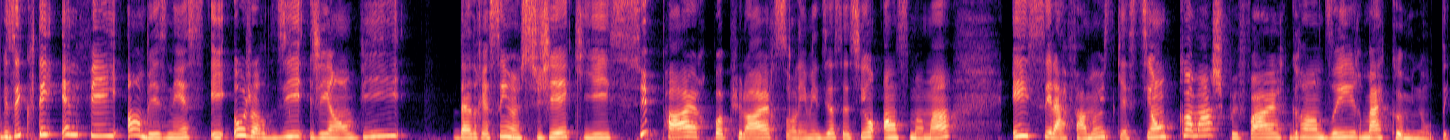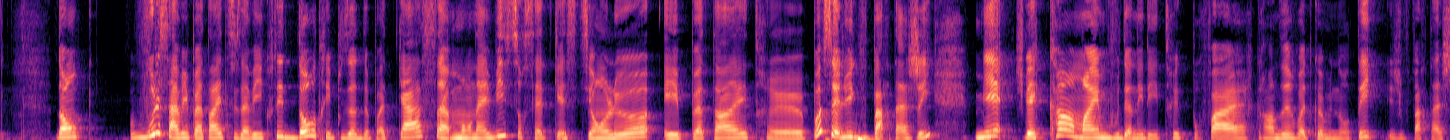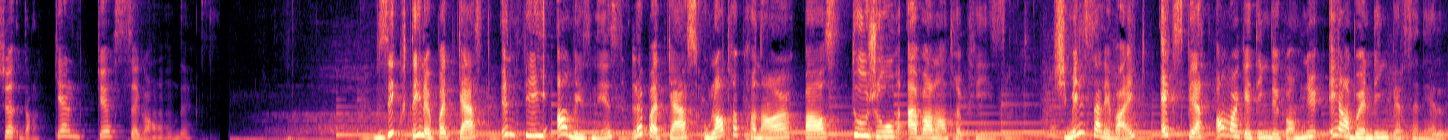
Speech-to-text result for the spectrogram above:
Vous écoutez Une fille en business et aujourd'hui, j'ai envie d'adresser un sujet qui est super populaire sur les médias sociaux en ce moment et c'est la fameuse question comment je peux faire grandir ma communauté? Donc, vous le savez peut-être si vous avez écouté d'autres épisodes de podcast, mon avis sur cette question-là est peut-être euh, pas celui que vous partagez, mais je vais quand même vous donner des trucs pour faire grandir votre communauté. Je vous partage ça dans quelques secondes. Vous écoutez le podcast Une fille en business, le podcast où l'entrepreneur passe toujours avant l'entreprise. Je suis Mélissa Lévesque, experte en marketing de contenu et en branding personnel.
